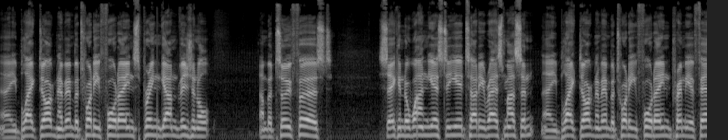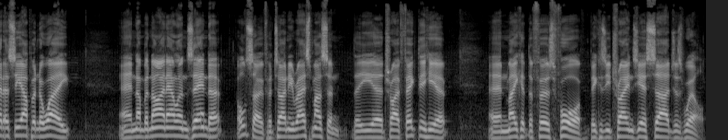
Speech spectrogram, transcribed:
A Black Dog, November 2014, Spring Gun Visional. Number two first. Second to one yesteryear, Tony Rasmussen. A Black Dog, November 2014, Premier Fantasy up and away. And number nine, Alan Zander, also for Tony Rasmussen. The uh, trifecta here. And make it the first four because he trains Yes Sarge as well.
